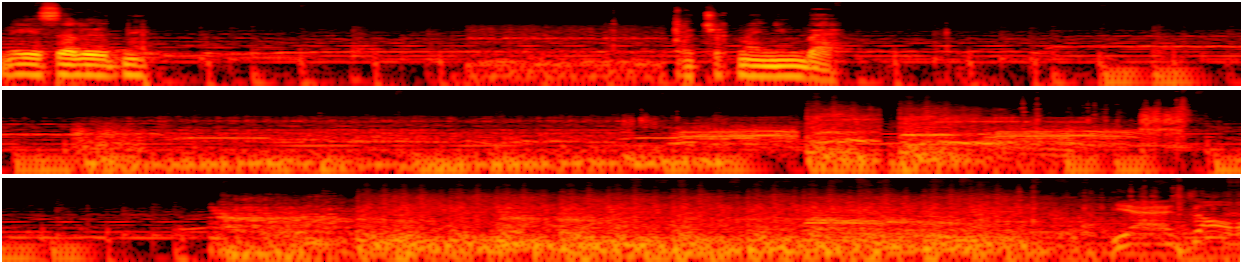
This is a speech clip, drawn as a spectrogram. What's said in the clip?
nézelődni. Hát csak menjünk be. Yeah, it's all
